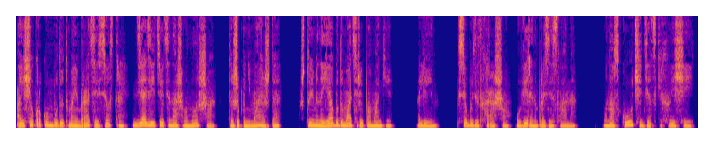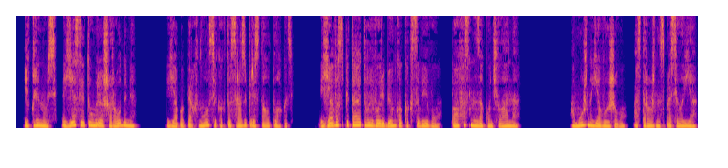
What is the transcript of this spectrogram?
А еще кругом будут мои братья и сестры, дяди и тети нашего малыша. Ты же понимаешь, да? Что именно я буду матерью по магии? Лин, все будет хорошо, уверенно произнесла она. У нас куча детских вещей. И клянусь, если ты умрешь родами... Я поперхнулась и как-то сразу перестала плакать. «Я воспитаю твоего ребенка как своего», — пафосно закончила она. «А можно я выживу?» — осторожно спросила я.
